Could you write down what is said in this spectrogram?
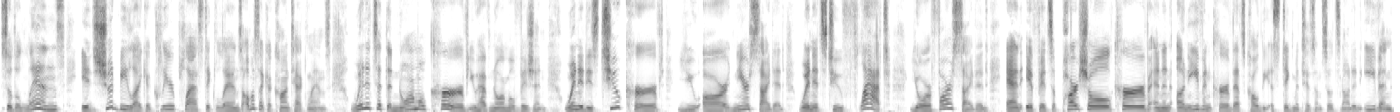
So the lens, it should be like a clear plastic lens, almost like a contact lens. When it's at the normal curve, you have normal vision. When it is too curved, you are nearsighted. When it's too flat, you're farsighted. And if it's a partial curve and an uneven curve, that's called the astigmatism. So it's not an even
